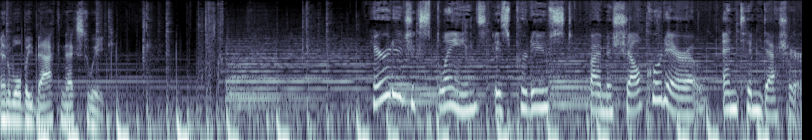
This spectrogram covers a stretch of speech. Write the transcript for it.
and we'll be back next week. Heritage Explains is produced by Michelle Cordero and Tim Doescher,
